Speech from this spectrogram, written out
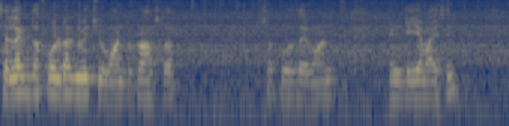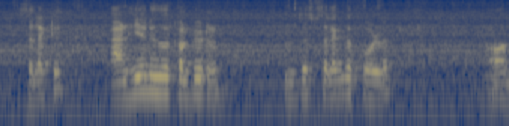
Select the folder in which you want to transfer. Suppose I want in DMIC select it. And here is the computer. Just select the folder or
